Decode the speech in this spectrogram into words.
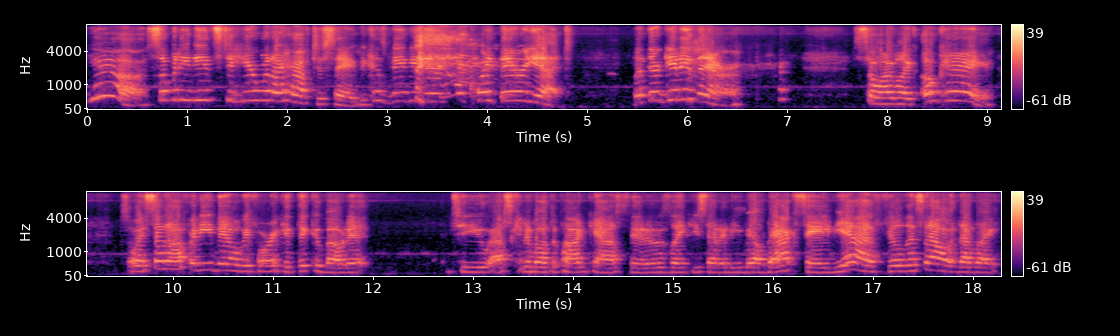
yeah, somebody needs to hear what I have to say because maybe they're not quite there yet, but they're getting there. so I'm like, okay. So I sent off an email before I could think about it to you asking about the podcast. And it was like you sent an email back saying, Yeah, fill this out. And I'm like,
